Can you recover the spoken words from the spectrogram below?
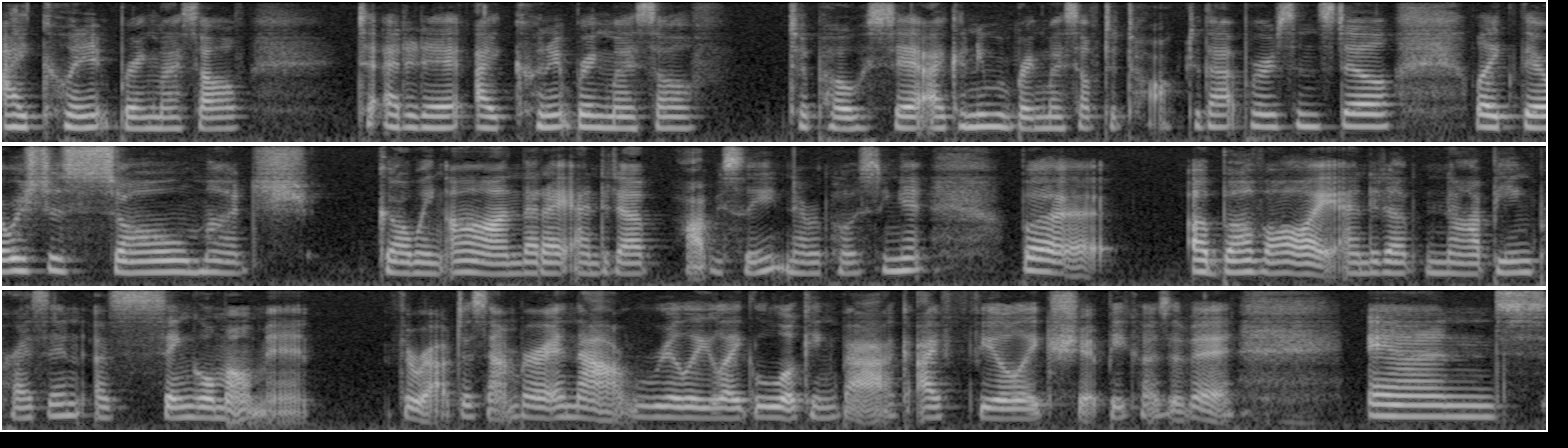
I couldn't bring myself to edit it I couldn't bring myself to post it I couldn't even bring myself to talk to that person still like there was just so much going on that I ended up obviously never posting it but above all, I ended up not being present a single moment throughout December. And that really, like, looking back, I feel like shit because of it. And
